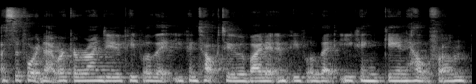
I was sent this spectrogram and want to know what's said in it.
a support network around you, people that you can talk to about it, and people that you can gain help from,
